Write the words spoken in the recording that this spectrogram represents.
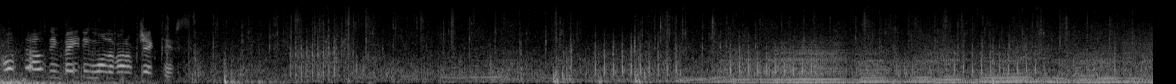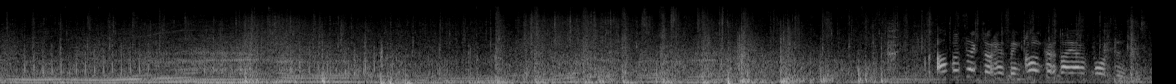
Hostiles invading one of our objectives. Alpha sector has been conquered by our forces.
